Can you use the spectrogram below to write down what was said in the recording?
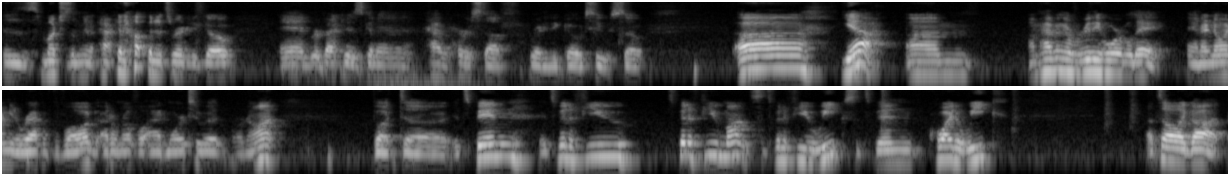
as much as I'm going to pack it up, and it's ready to go. And Rebecca is going to have her stuff ready to go too. So, uh, yeah, um, I'm having a really horrible day, and I know I need to wrap up the vlog. I don't know if I'll add more to it or not, but uh, it's been it's been a few it's been a few months. It's been a few weeks. It's been quite a week. That's all I got.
